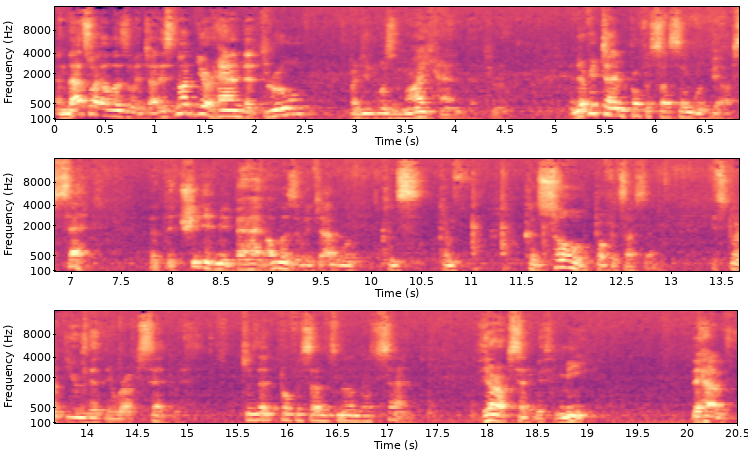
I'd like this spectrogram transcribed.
And that's why Allah it's not your hand that threw, but it was my hand that threw. And every time Prophet would be upset that they treated me bad, Allah would cons- con- console Prophet It's not you that they were upset with. Just that Prophet is not sad. They're upset with me. They have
